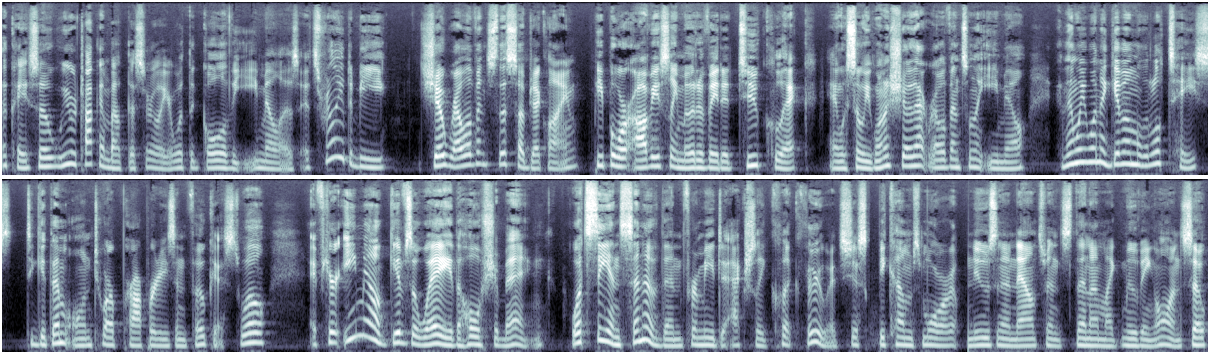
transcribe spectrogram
okay, so we were talking about this earlier, what the goal of the email is. It's really to be show relevance to the subject line. People were obviously motivated to click, and so we want to show that relevance on the email. And then we want to give them a little taste to get them onto our properties and focused. Well, if your email gives away the whole shebang, what's the incentive then for me to actually click through? It just becomes more news and announcements, then I'm like moving on. So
